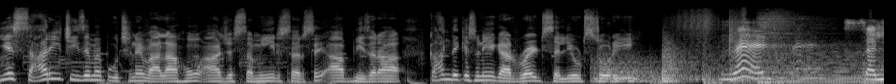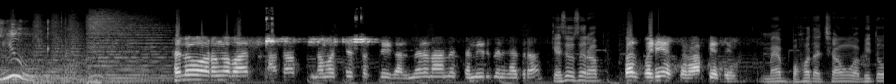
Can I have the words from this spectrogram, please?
ये सारी चीज़ें मैं पूछने वाला हूँ आज समीर सर से। आप भी जरा कान दे के सुनिएगा red salute story red salute hello Aurangabad. आदाब नमस्ते सत श्रीकाल मेरा नाम है समीर बिन हैदरा। कैसे हो सर आप? बस बढ़िया सर आप कैसे हैं? मैं बहुत अच्छा हूँ। अभी तो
